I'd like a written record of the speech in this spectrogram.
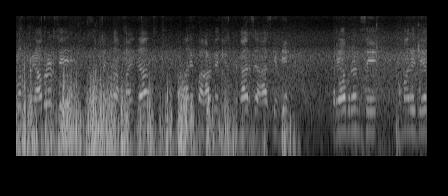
और पर्यावरण से सबसे हमारे पहाड़ में जिस प्रकार से आज के दिन पर्यावरण से हमारे जो है,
